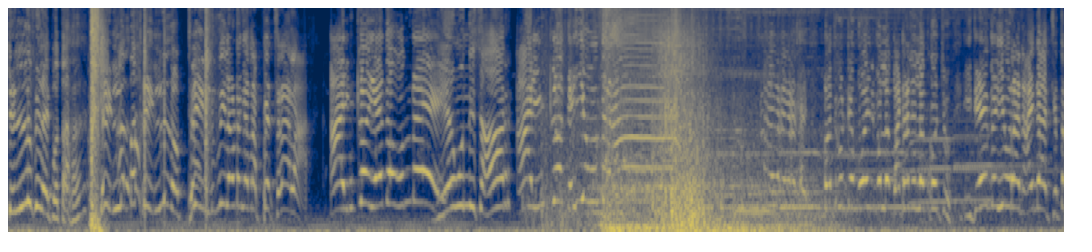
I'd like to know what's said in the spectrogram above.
థ్రిల్ ఫీల్ అయిపోతారు ఇల్లు ఇల్లు నొప్పి, ఇల్లు ఫీల్ అవడం కదా పెచ్చరాల. ఆ ఇంట్లో ఏదో ఉంది. ఏముంది సార్? ఆ ఇంట్లో దెయ్యం ఉందిరా బతుకుంటే పోయిన వల్ల బఠానీ లప్పుకోవచ్చు ఇదే దెయ్యం రా నాయన చిత్త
